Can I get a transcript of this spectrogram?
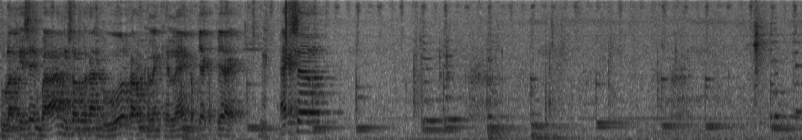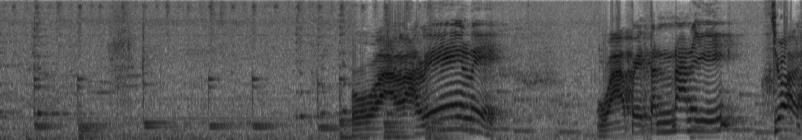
Tulake sih Mbak, ngisor tekan dhuwur karo geleng-geleng kepyek-kepyek. Action. Walah lele. Wape tenan iki. Jos.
